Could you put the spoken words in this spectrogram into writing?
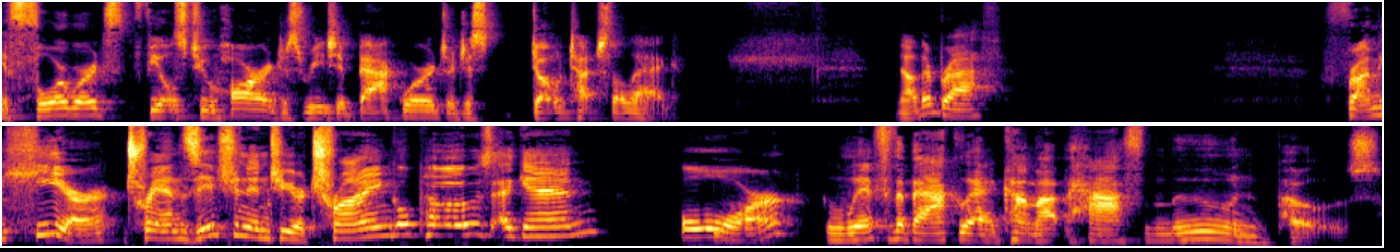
If forwards feels too hard, just reach it backwards or just don't touch the leg. Another breath. From here, transition into your triangle pose again, or lift the back leg, come up half moon pose.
